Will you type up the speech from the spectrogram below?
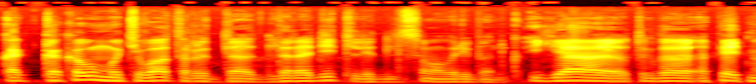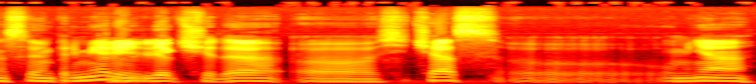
Как, каковы мотиваторы для, для родителей, для самого ребенка? Я тогда опять на своем примере Мгм. легче, да. Э, Сейчас э, у меня,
